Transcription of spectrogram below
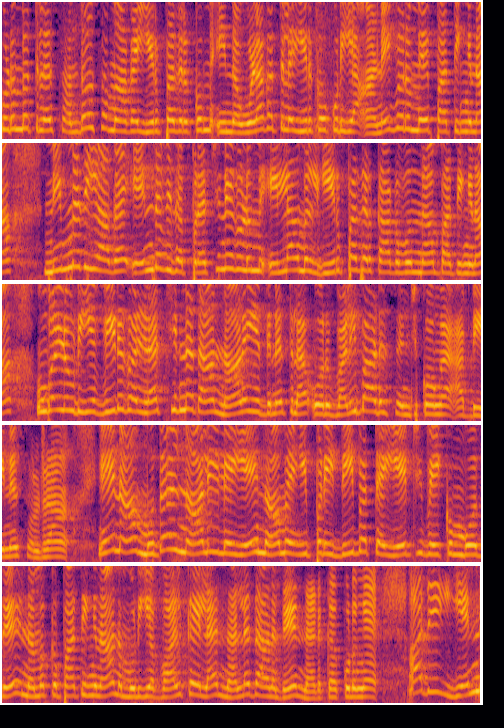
குடும்பத்தில் சந்தோஷமாக இருப்பதற்கும் இந்த உலகத்தில் இருக்கக்கூடிய அனைவருமே பார்த்தீங்கன்னா நிம்மதியாக எந்தவித பிரச்சனைகளும் இல்லாமல் இருப்பதற்காகவும் தான் பார்த்தீங்கன்னா உங்களுடைய வீடுகளில் சின்னதாக நாளைய தினத்தில் ஒரு வழிபாடு செஞ்சுக்கோங்க அப்படின்னு சொல்கிறான் ஏன்னா முதல் நாளிலேயே நாம் இப்படி தீபத்தை ஏற்றி வைக்கும்போது நமக்கு பார்த்தீங்கன்னா நம்முடைய வாழ்க்கையில் நல்லதானது நடக்க கொடுங்க. அது என்ன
